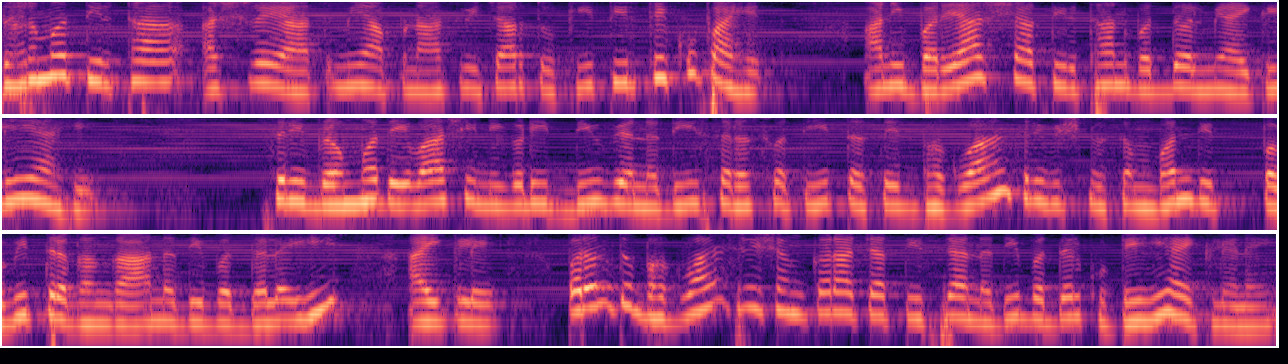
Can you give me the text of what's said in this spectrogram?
धर्मतीर्था आश्रयात मी आपणास विचारतो की तीर्थे खूप आहेत आणि बऱ्याचशा तीर्थांबद्दल मी ऐकलेही आहे. श्री ब्रह्मदेवाशी निगडीत दिव्य नदी सरस्वती तसेच भगवान श्री विष्णू संबंधित पवित्र गंगा नदीबद्दलही ऐकले. परंतु भगवान श्री शंकराच्या तिसऱ्या नदीबद्दल कुठेही ऐकले नाही.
